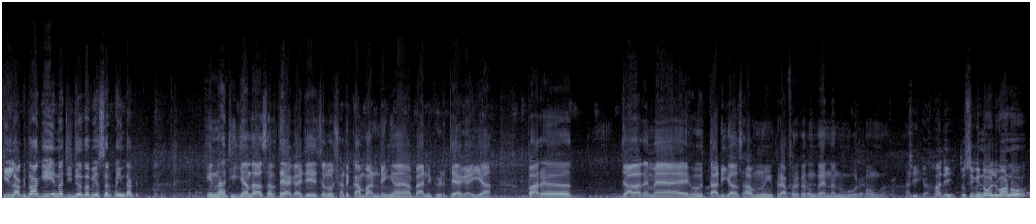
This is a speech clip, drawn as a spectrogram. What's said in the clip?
ਕੀ ਲੱਗਦਾ ਕਿ ਇਹਨਾਂ ਚੀਜ਼ਾਂ ਦਾ ਵੀ ਅਸਰ ਪੈਂਦਾ? ਇਹਨਾਂ ਚੀਜ਼ਾਂ ਦਾ ਅਸਰ ਤੇ ਹੈਗਾ ਜੇ ਚਲੋ ਸੜਕਾਂ ਬਣ ਰਹੀਆਂ ਆ ਬੈਨੀਫਿਟ ਤੇ ਹੈਗਾ ਹੀ ਆ ਪਰ ਜ਼ਿਆਦਾ ਤੇ ਮੈਂ ਇਹੋ ਧਾੜੀਵਾਲ ਸਾਹਿਬ ਨੂੰ ਹੀ ਪ੍ਰੈਫਰ ਕਰੂੰਗਾ ਇਹਨਾਂ ਨੂੰ ਵੋਟ ਪਾਊਂਗਾ। ਹਾਂਜੀ। ਠੀਕ ਆ ਹਾਂਜੀ। ਤੁਸੀਂ ਵੀ ਨੌਜਵਾਨ ਹੋ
